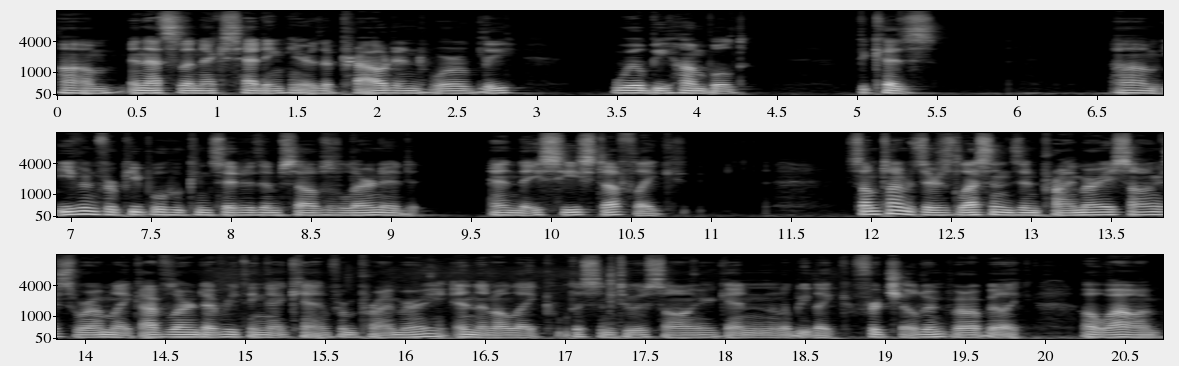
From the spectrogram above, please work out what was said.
Um, and that's the next heading here. The proud and worldly will be humbled, because um, even for people who consider themselves learned and they see stuff like sometimes there's lessons in primary songs where I'm like I've learned everything I can from primary and then I'll like listen to a song again and it'll be like for children but I'll be like oh wow I'm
